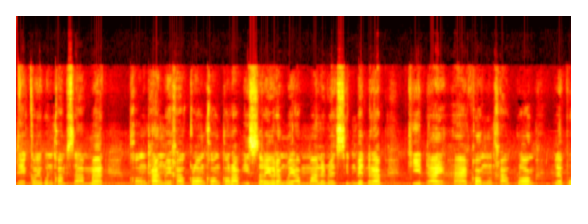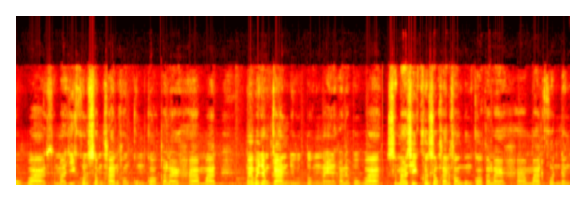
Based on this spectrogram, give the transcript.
แต่ก็ไม่พ้นความสามารถของทางหน่วยข่าวกรองของกองทัพอิสราเอลทั้งหน่วยอัมมาและหน่วยซินเบตนะครับ ที่ได้หาข้อมูลข่าวกรอง และพบว่าสมาชิกคนสำคัญของกลุ่มก่อการร้ายฮามาสไปประจำการอยู่ตรงไหนนะครับ และพบว่าสมาชิกคนสำคัญของกลุ่มก่อการร้ายฮามาสคนดัง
